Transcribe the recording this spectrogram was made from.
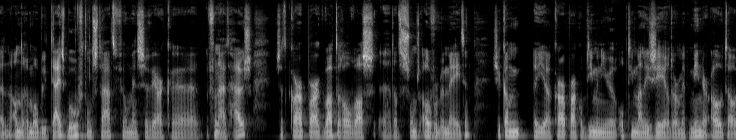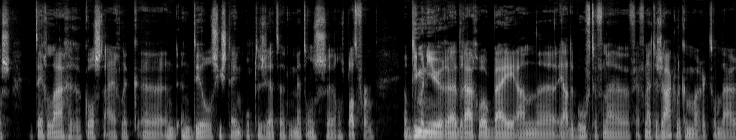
een andere mobiliteitsbehoefte ontstaat. Veel mensen werken vanuit huis. Dus het carpark wat er al was, dat is soms overbemeten. Dus je kan je carpark op die manier optimaliseren door met minder auto's tegen lagere kosten eigenlijk een, een deelsysteem op te zetten met ons, ons platform op die manier uh, dragen we ook bij aan uh, ja, de behoeften van, uh, vanuit de zakelijke markt om daar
